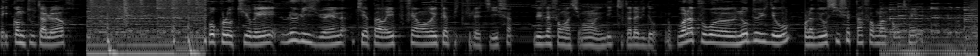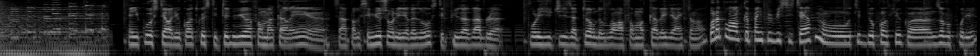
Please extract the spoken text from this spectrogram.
Et comme tout à l'heure, pour clôturer le visuel qui apparaît pour faire un récapitulatif des informations dites à la vidéo. Donc voilà pour euh, nos deux vidéos. On l'avait aussi fait un format portrait. Et du coup, c'était du coup, c'était peut-être mieux un format carré. Euh, ça apparaissait mieux sur les réseaux, c'était plus agréable pour les utilisateurs de voir un format carré directement. Voilà pour notre campagne publicitaire, nos types de contenu que nous avons produits.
